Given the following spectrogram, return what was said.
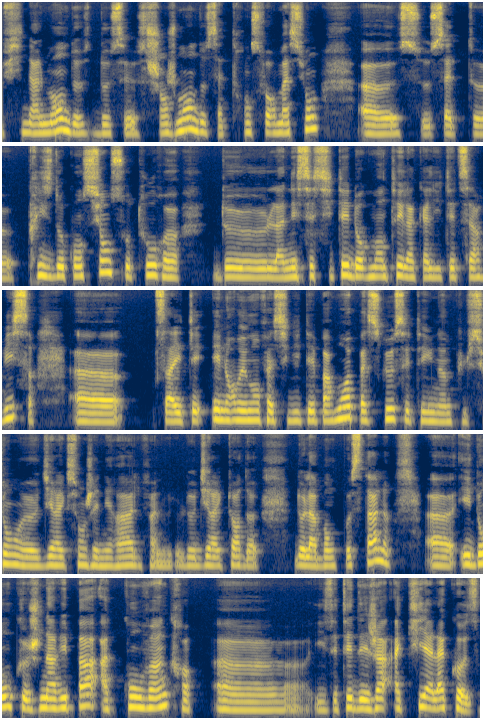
finalement de, de, ce changement, de cette transformation, ce, cette prise de conscience autour de la nécessité d'augmenter la qualité de service ça a été énormément facilité par moi parce que c'était une impulsion euh, direction générale, enfin le, directeur de, de, la banque postale, euh, et donc je n'avais pas à convaincre. Euh, ils étaient déjà acquis à la cause,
